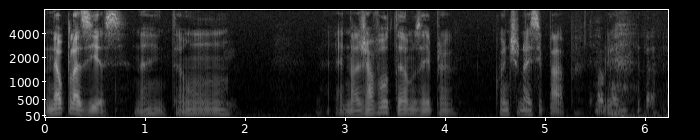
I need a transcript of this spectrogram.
neoplasias, né? Então, é, nós já voltamos aí para continuar esse papo. Tá bom.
